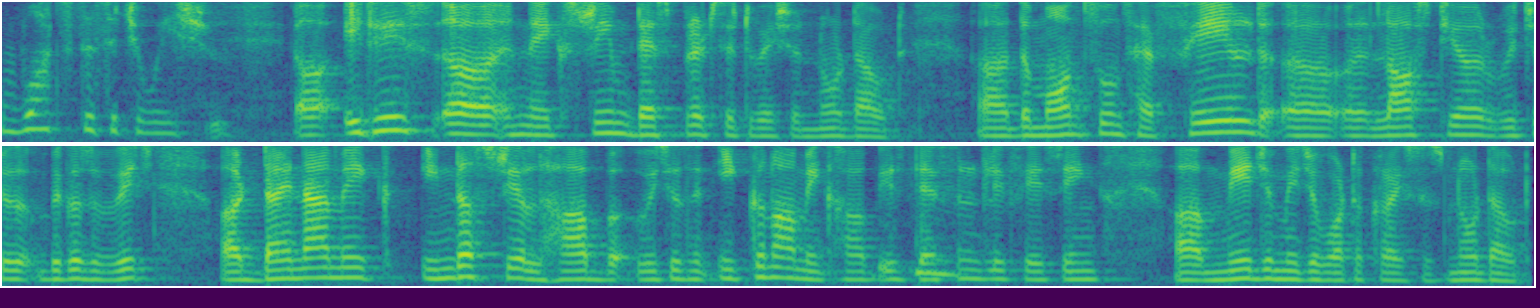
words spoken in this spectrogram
what's the situation? Uh, it is uh, an extreme desperate situation, no doubt. Uh, the monsoons have failed uh, uh, last year, which because of which a dynamic industrial hub, which is an economic hub, is mm definitely facing a major, major water crisis, no doubt.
